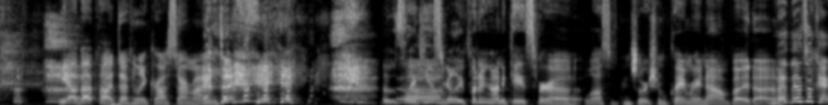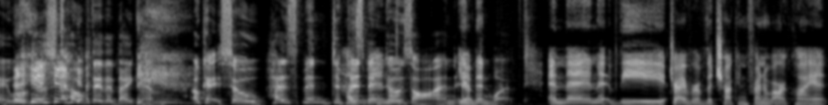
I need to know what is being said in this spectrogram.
yeah, that thought definitely crossed our mind. I was like, he's really putting on a case for a loss of consortium claim right now, but uh, but that's okay. We'll just hope they like him. Okay, so husband dependent husband, goes on, yep. and then what? And then the driver of the truck in front of our client,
